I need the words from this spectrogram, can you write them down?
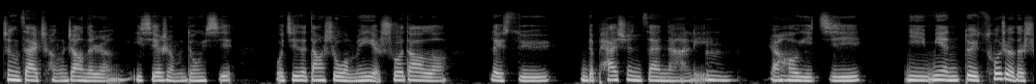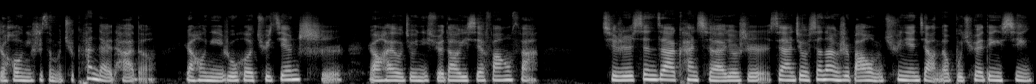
正在成长的人，一些什么东西，我记得当时我们也说到了，类似于你的 passion 在哪里，嗯，然后以及你面对挫折的时候你是怎么去看待它的，然后你如何去坚持，然后还有就你学到一些方法。其实现在看起来就是现在就相当于是把我们去年讲的不确定性，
